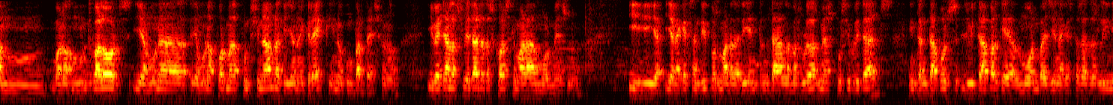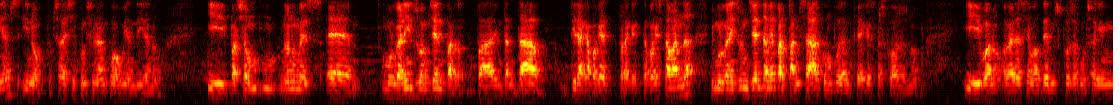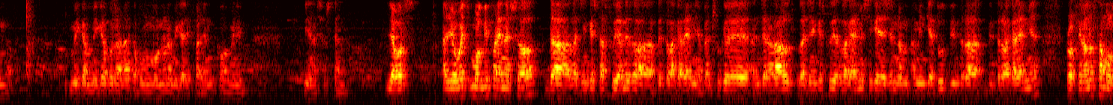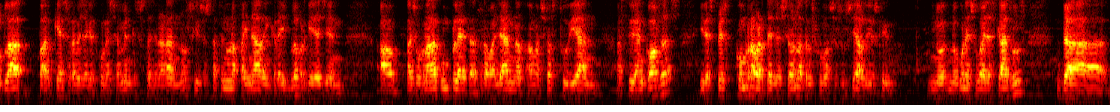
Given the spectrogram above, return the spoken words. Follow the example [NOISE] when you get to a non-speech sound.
amb, bueno, amb uns valors i amb, una, i amb una forma de funcionar amb la que jo no hi crec i no comparteixo. No? I veig en la societat altres coses que m'agraden molt més. No? I, I en aquest sentit doncs, m'agradaria intentar, en la mesura de les meves possibilitats, intentar doncs, lluitar perquè el món vagi en aquestes altres línies i no segueixi funcionant com avui en dia. No? I per això no només eh, m'organitzo amb gent per, per intentar tirar cap a, aquest, per, cap a aquesta banda i m'organitzo amb gent també per pensar com podem fer aquestes coses. No? I bueno, a veure si amb el temps pues, aconseguim mica en mica pues, anar cap a un món una mica diferent, com a mínim, i en això estem. Llavors, jo ho veig molt diferent això de la gent que està estudiant des de l'acadèmia. La, Penso que en general la gent que estudia des de l'acadèmia sí que hi ha gent amb, amb inquietud dintre, dintre l'acadèmia, però al final no està molt clar per què serveix aquest coneixement que s'està generant. No? O sigui, s'està fent una feinada increïble perquè hi ha gent a, a jornada completa treballant amb això, estudiant, estudiant coses, i després com reverteix això en la transformació social. Jo és que no, no coneixo gaires casos de,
